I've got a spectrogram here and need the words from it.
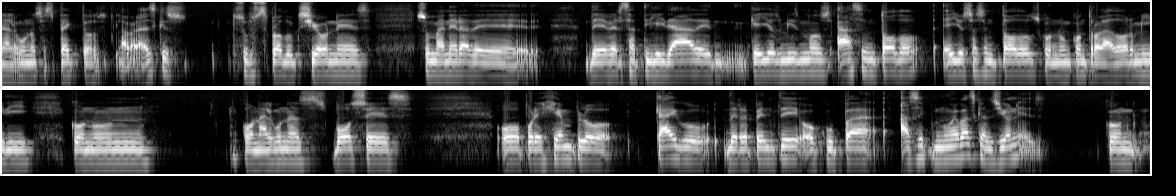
algunos aspectos, la verdad es que sus producciones, su manera de, de versatilidad, que ellos mismos hacen todo, ellos hacen todos con un controlador MIDI, con un con algunas voces o por ejemplo Caigo de repente ocupa hace nuevas canciones con,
